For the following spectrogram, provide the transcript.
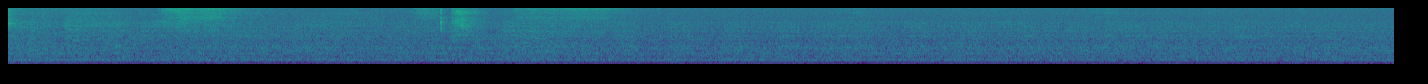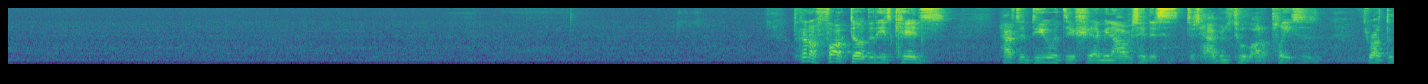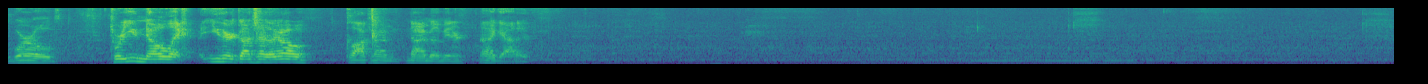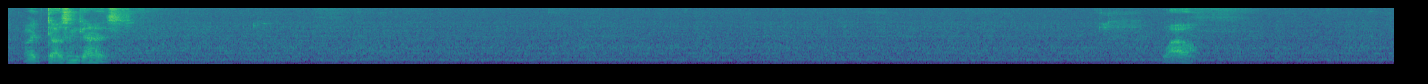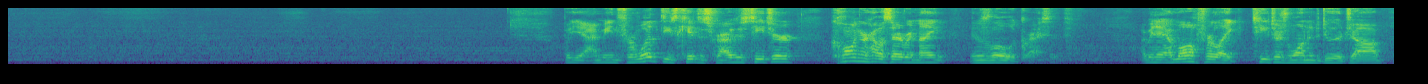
Kind of fucked up that these kids have to deal with this shit. I mean, obviously, this is, this happens to a lot of places throughout the world, to where you know, like you hear gunshots, like oh, Glock nine nine millimeter, I got it. A dozen guys. Wow. But yeah, I mean, from what these kids describe this teacher, calling her house every night is a little aggressive. I mean, I'm all for like teachers wanting to do their job.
